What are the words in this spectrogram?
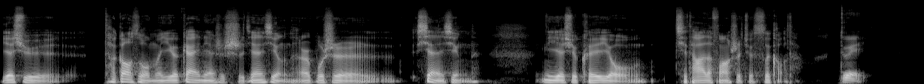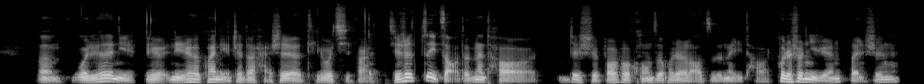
也许它告诉我们一个概念是时间性的，而不是线性的。你也许可以有其他的方式去思考它。对，嗯，我觉得你这个你这个观点真的还是挺有启发。其实最早的那套，就是包括孔子或者老子的那一套，或者说你人本身，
